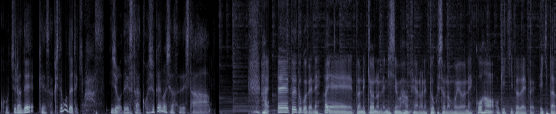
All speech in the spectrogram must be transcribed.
こちらで検索しても出てきます。以上デイスター講習会のお知らせでした。はい、えー、というところでね、はい、えー、とね今日のね西山ハンフェアのね特賞の模様をね後半お聞きいただいていた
